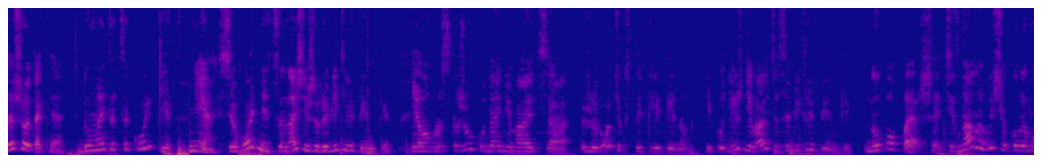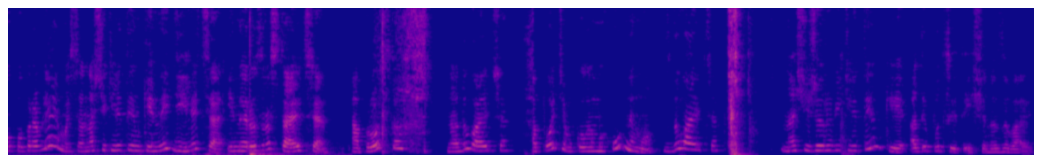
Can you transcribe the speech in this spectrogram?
Це що таке? Думаєте, це кульки? Ні, сьогодні це наші жирові клітинки. Я вам розкажу, куди діваються жирочок з тих клітинок і куди ж діваються самі клітинки. Ну, по-перше, чи знали ви, що коли ми поправляємося, наші клітинки не діляться і не розростаються, а просто надуваються. А потім, коли ми худнемо, здуваються. Наші жирові клітинки, адипоцити їх ще називають,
